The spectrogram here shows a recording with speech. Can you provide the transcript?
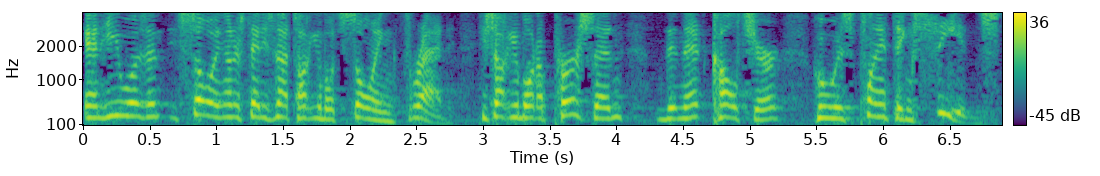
And he wasn't sowing, understand, he's not talking about sowing thread. He's talking about a person in that culture who is planting seeds.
